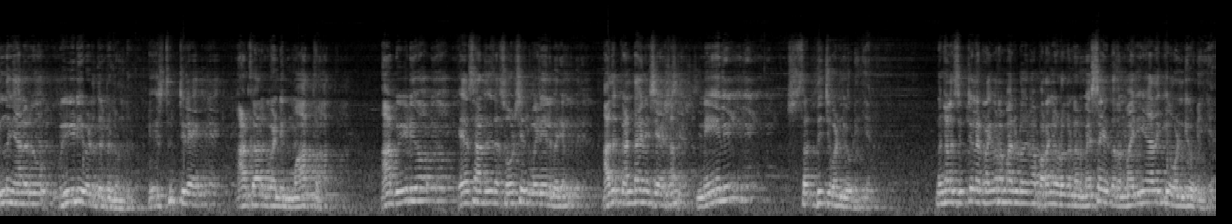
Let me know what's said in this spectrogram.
ഇന്ന് ഞാനൊരു വീഡിയോ എടുത്തിട്ടുണ്ട് ഈ സ്വിഫ്റ്റിലെ ആൾക്കാർക്ക് വേണ്ടി മാത്രം. ആ video K S R T സിയുടെ സോഷ്യൽ മീഡിയയിൽ വരും. അത് കണ്ടതിന് ശേഷം മേലിൽ ശ്രദ്ധിച്ച് വണ്ടി ഓടിക്കുക. നിങ്ങൾ സ്വിഫ്റ്റിലെ ഡ്രൈവർമാരോട് പറഞ്ഞു കൊടുക്കേണ്ട മെസ്സേജ് തരും മര്യാദയ്ക്ക് വണ്ടി ഓടിക്കുക.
